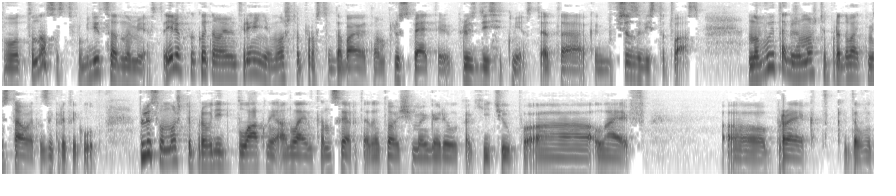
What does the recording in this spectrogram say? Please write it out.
вот у нас освободится одно место. Или в какой-то момент времени можете просто добавить там плюс 5 или плюс 10 мест. Это как бы все зависит от вас. Но вы также можете продавать места в этот закрытый клуб. Плюс вы можете проводить платные онлайн-концерты. Это то, о чем я говорил, как YouTube uh, Live uh, проект. Когда вот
